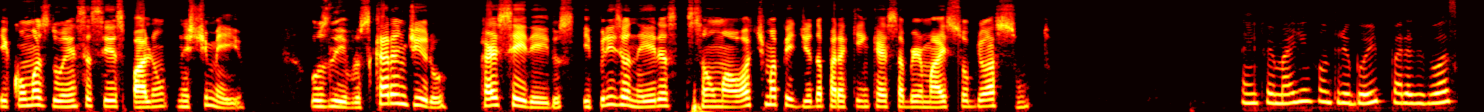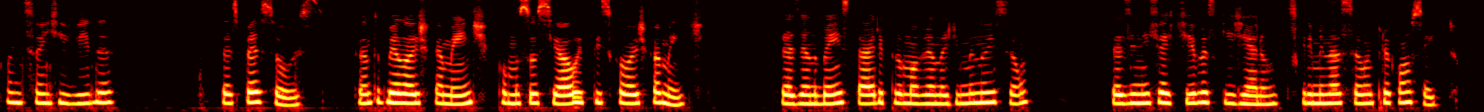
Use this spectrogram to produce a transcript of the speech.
e como as doenças se espalham neste meio. Os livros Carandiru, Carcereiros e Prisioneiras são uma ótima pedida para quem quer saber mais sobre o assunto. A enfermagem contribui para as boas condições de vida das pessoas, tanto biologicamente como social e psicologicamente, trazendo bem-estar e promovendo a diminuição das iniciativas que geram discriminação e preconceito.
